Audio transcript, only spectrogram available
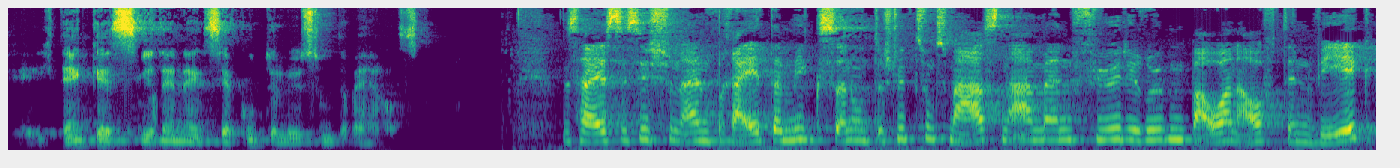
Ich denke, es wird eine sehr gute Lösung dabei herauskommen. Das heißt, es ist schon ein breiter Mix an Unterstützungsmaßnahmen für die Rübenbauern auf den Weg.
